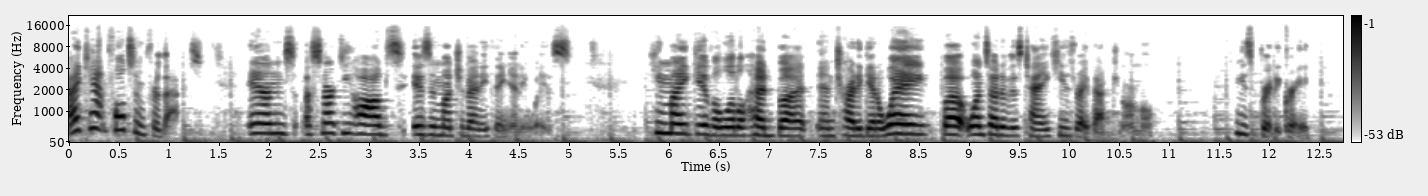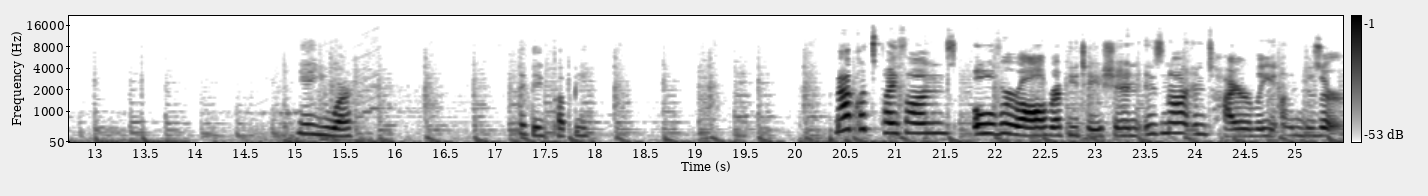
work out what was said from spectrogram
I can't fault him for that. And a snarky Hobbes isn't much of anything, anyways. He might give a little headbutt and try to get away, but once out of his tank, he's right back to normal. He's pretty great. Yeah, you are. A big puppy. Macklots python's overall reputation is not entirely undeserved.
